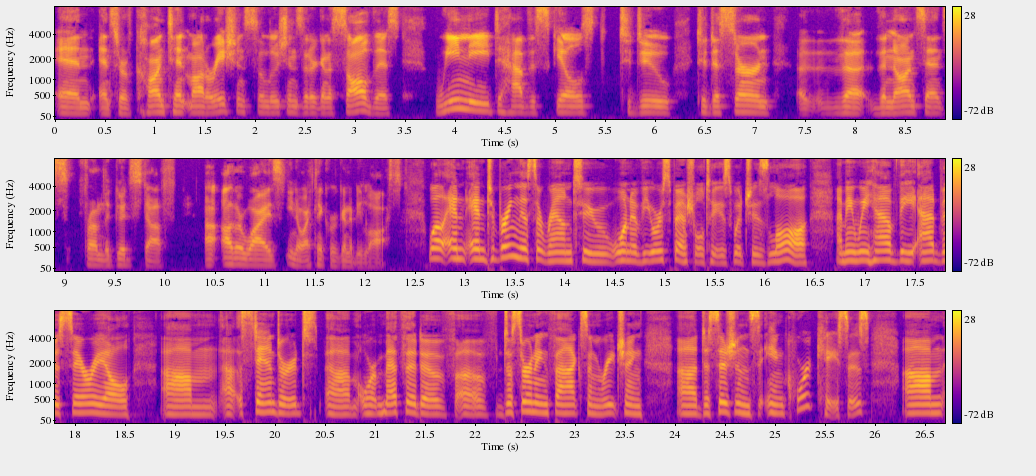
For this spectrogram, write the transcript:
and and sort of content moderation solutions that are going to solve this. We need to have the skills to do to discern uh, the the nonsense from the good stuff Uh, otherwise, you know, I think we're going to be lost. Well, and, and to bring this around to one of your specialties, which is law, I mean, we have the adversarial um, uh, standard um, or method of, of discerning facts and reaching uh, decisions in court cases. Um,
